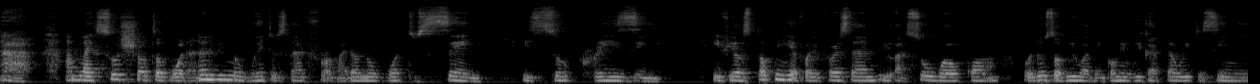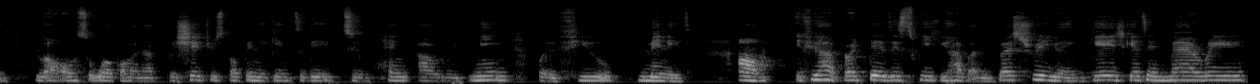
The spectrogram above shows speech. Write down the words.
ah, I'm like so short of what I don't even know where to start from. I don't know what to say. It's so crazy. If you're stopping here for the first time, you are so welcome. For those of you who have been coming week after week to see me, you are also welcome and I appreciate you stopping again today to hang out with me for a few minutes. Um, if you have birthday this week, you have anniversary, you're engaged, getting married,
